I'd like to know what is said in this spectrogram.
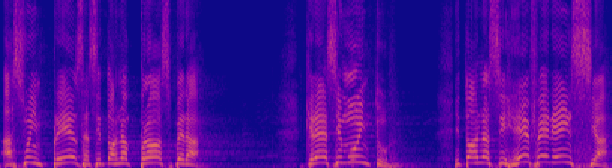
a sua empresa se torna próspera, cresce muito e torna-se referência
